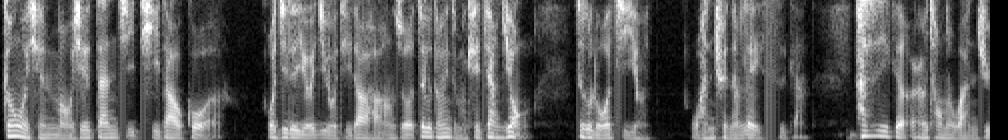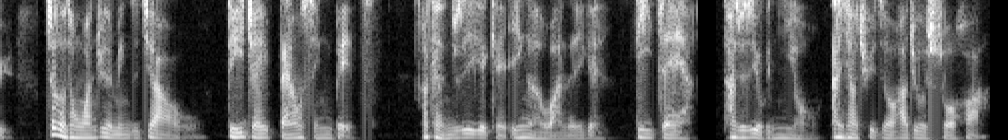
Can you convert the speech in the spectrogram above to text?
跟我以前某些单集提到过，我记得有一集我提到，好像说这个东西怎么可以这样用？这个逻辑有完全的类似感。它是一个儿童的玩具，这个儿童玩具的名字叫 DJ Bouncing Beats，它可能就是一个给婴儿玩的一个 DJ 啊。它就是有个钮，按下去之后它就会说话，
